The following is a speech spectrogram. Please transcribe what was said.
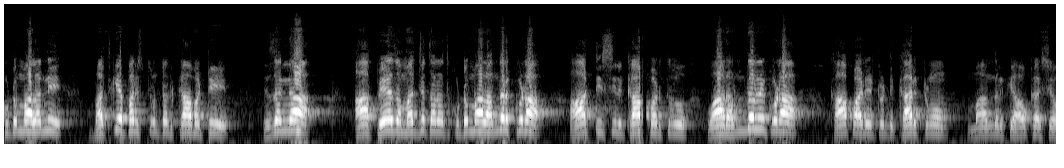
కుటుంబాలన్నీ బతికే పరిస్థితి ఉంటుంది కాబట్టి నిజంగా ఆ పేద మధ్యతరగతి కుటుంబాలందరికీ కూడా ఆర్టీసీని కాపాడుతూ వారందరినీ కూడా కాపాడేటువంటి కార్యక్రమం మా అందరికీ అవకాశం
